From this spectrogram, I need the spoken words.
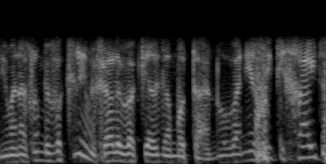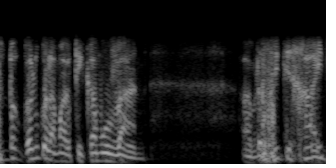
אם אנחנו מבקרים, אפשר לבקר גם אותנו, ואני עשיתי חיץ, קודם כל אמרתי כמובן, אבל עשיתי חיץ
